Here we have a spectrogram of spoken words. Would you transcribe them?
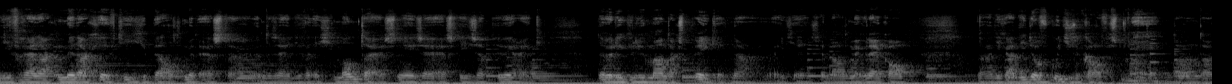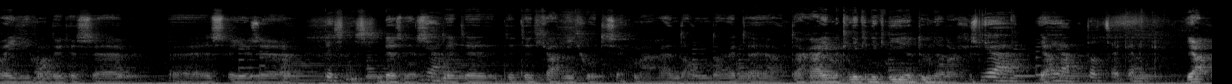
die vrijdagmiddag heeft hij gebeld met Esther en dan zei hij van, is je man thuis? Nee, zei Esther, die is op het werk. Dan wil ik jullie maandag spreken. Nou, weet je, ze belde me gelijk op. Nou, die gaat niet over koetjes en kalfjes praten. Dan, dan weet je gewoon, dit is uh, uh, serieuze business. business. Dit, uh, dit, dit, gaat niet goed, zeg maar. En dan, dan, het, ja, daar ga je met knikken die knieën naartoe naar dat gesprek. Ja, ja. ja, dat herken ik. Ja,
